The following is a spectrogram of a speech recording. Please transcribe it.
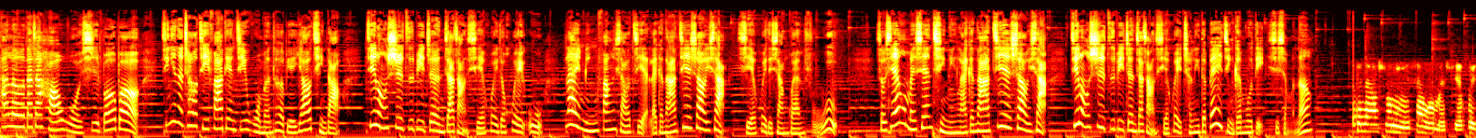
Hello，大家好，我是 Bobo。今天的超级发电机，我们特别邀请到基隆市自闭症家长协会的会务赖明芳小姐来跟大家介绍一下协会的相关服务。首先，我们先请您来跟大家介绍一下基隆市自闭症家长协会成立的背景跟目的是什么呢？跟大家说明一下我们协会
